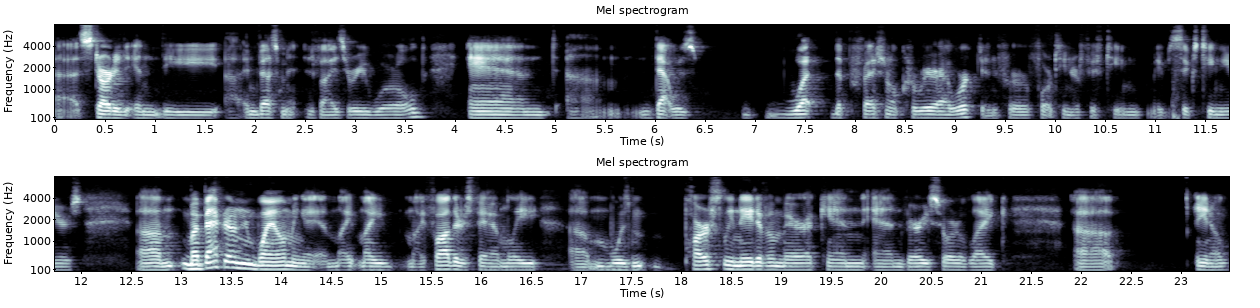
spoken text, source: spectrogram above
uh, started in the uh, investment advisory world, and um, that was what the professional career I worked in for 14 or 15, maybe 16 years. Um, my background in Wyoming, uh, my my my father's family um, was partially Native American and very sort of like, uh, you know,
